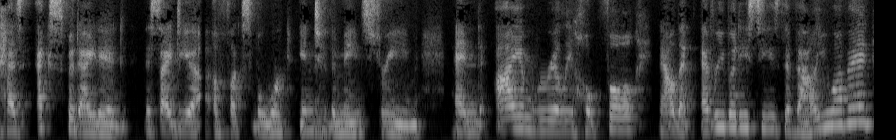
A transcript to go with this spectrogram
has expedited this idea of flexible work into the mainstream. And I am really hopeful now that everybody sees the value of it,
